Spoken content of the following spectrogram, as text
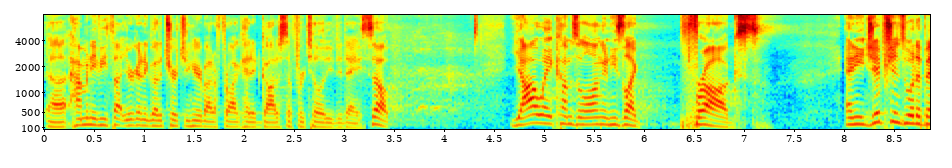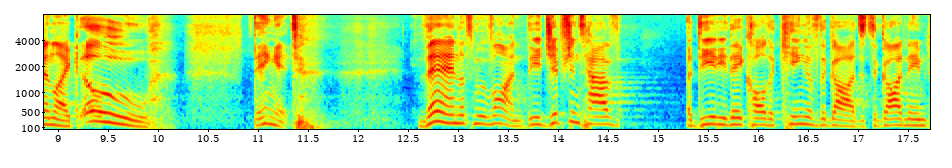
Uh, how many of you thought you were going to go to church and hear about a frog headed goddess of fertility today? So, Yahweh comes along and he's like, frogs. And Egyptians would have been like, oh, dang it. Then let's move on. The Egyptians have a deity they call the king of the gods. It's a god named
